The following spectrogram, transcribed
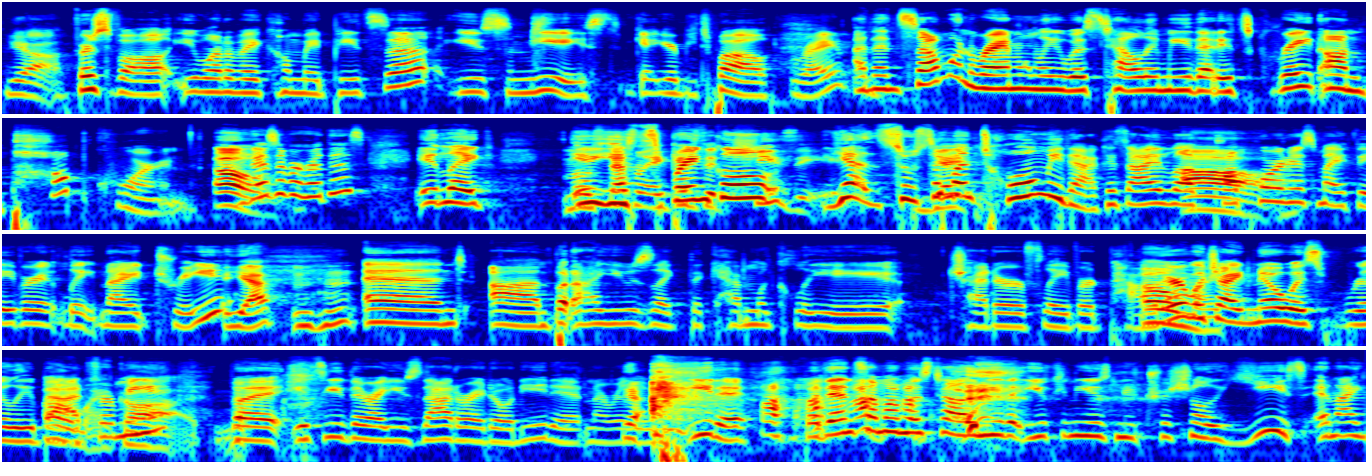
yeah, First of all, you want to make homemade pizza, use some yeast, get your B12. right. And then someone randomly was telling me that it's great on popcorn. Oh. you guys ever heard this? It like Most you sprinkle. cheesy. Yeah, so Yeah. someone told me that because I love Oh. popcorn is my favorite late night treat. Yep. Mm-hmm. And um, but I use like the chemically cheddar flavored powder, Oh which I know is really bad my for God. me. No. But it's either I use that or I don't eat it, and I really Yeah. want to eat it. But then someone was telling me that you can use nutritional yeast, and I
